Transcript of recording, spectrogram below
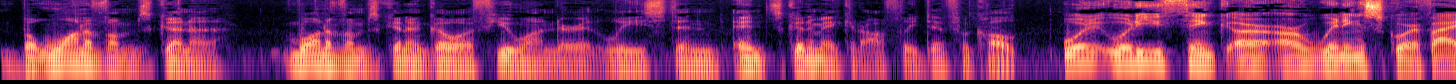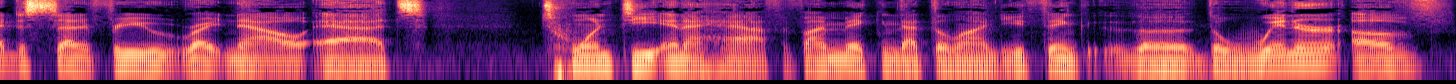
but one of them's gonna. One of them's going to go a few under at least, and, and it's going to make it awfully difficult. What, what do you think our, our winning score? If I had to set it for you right now at 20 and a half, if I'm making that the line, do you think the the winner of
